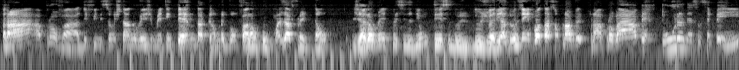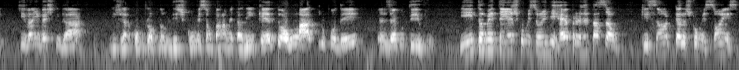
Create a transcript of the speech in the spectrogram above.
para aprovar. A definição está no regimento interno da Câmara, que vamos falar um pouco mais à frente. Então, geralmente precisa de um terço dos, dos vereadores em votação para aprovar a abertura dessa CPI, que vai investigar, já, como o próprio nome diz, Comissão Parlamentar de Inquérito, algum ato do Poder Executivo. E também tem as comissões de representação, que são aquelas comissões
